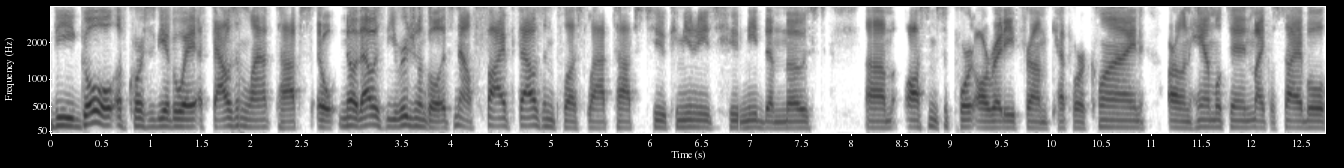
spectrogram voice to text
the goal, of course, is to give away a thousand laptops. Oh no, that was the original goal. It's now five thousand plus laptops to communities who need them most. Um, awesome support already from Kapor Klein, Arlan Hamilton, Michael Seibel,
